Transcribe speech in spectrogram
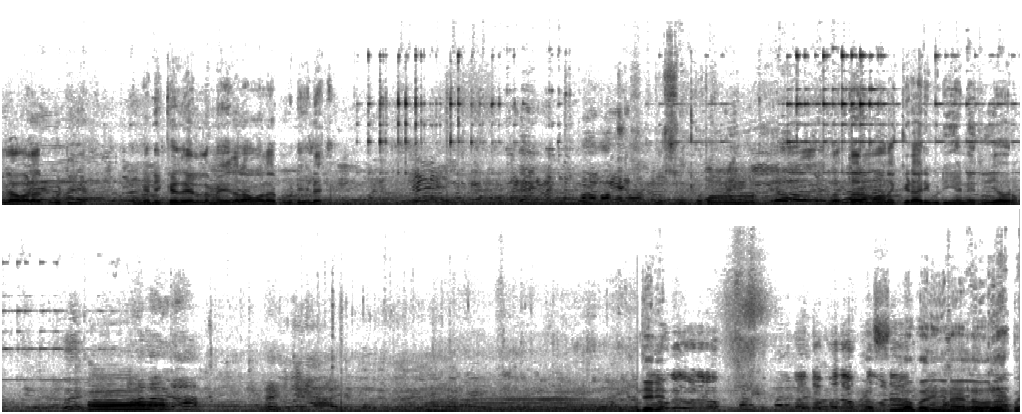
எல்லாம் வளர்ப்பு குட்டிங்க. இங்கே நிற்கிறது எல்லாமே இதெல்லாம் வளர்ப்பு குட்டிங்களே சூப்பர் நல்லா தரமான கிடாரி குட்டிங்க. நிறைய வரும். தெரியும். ஃபுல்லாக பார்த்தீங்கன்னா எல்லாம் வளர்ப்பு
